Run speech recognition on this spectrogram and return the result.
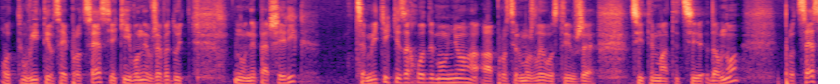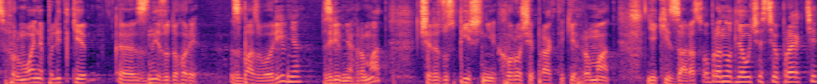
от увійти в цей процес, який вони вже ведуть ну, не перший рік. Це ми тільки заходимо в нього, а простір можливостей вже в цій тематиці давно. Процес формування політики е, знизу до гори, з базового рівня, з рівня громад, через успішні хороші практики громад, які зараз обрано для участі в проєкті,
